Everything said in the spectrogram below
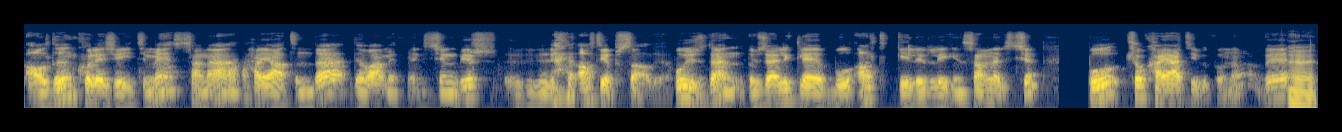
aldığın kolej eğitimi sana hayatında devam etmen için bir e, altyapı sağlıyor. Bu yüzden özellikle bu alt gelirli insanlar için bu çok hayati bir konu ve Evet.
